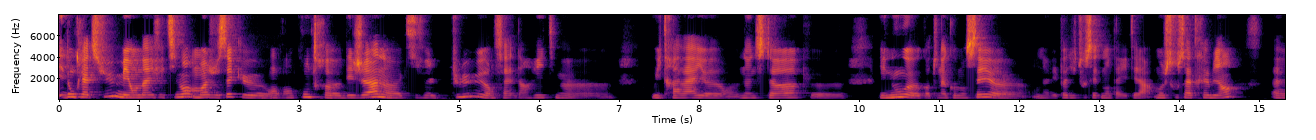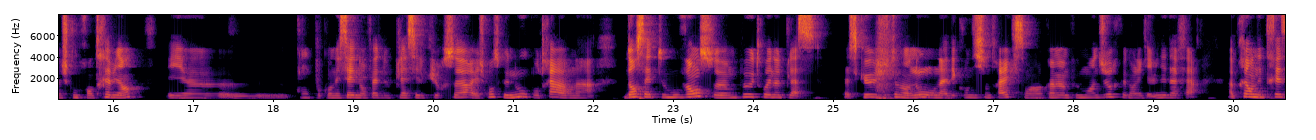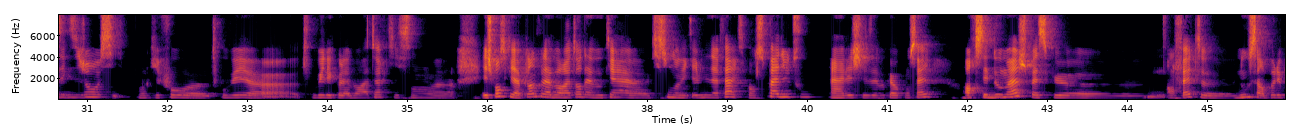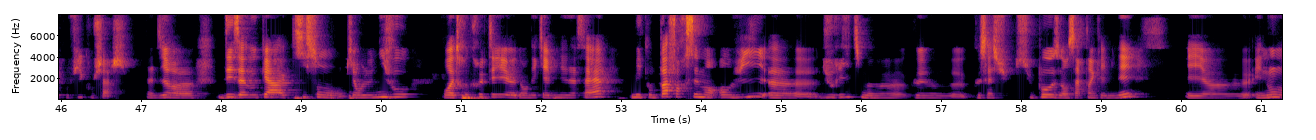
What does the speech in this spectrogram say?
et donc là-dessus, mais on a effectivement, moi je sais que on rencontre des jeunes qui veulent plus en fait d'un rythme où ils travaillent non-stop. Et nous, quand on a commencé, on n'avait pas du tout cette mentalité-là. Moi je trouve ça très bien, je comprends très bien et qu'on essaye en fait de placer le curseur. Et je pense que nous, au contraire, on a dans cette mouvance, on peut trouver notre place. Parce que justement, nous, on a des conditions de travail qui sont quand même un peu moins dures que dans les cabinets d'affaires. Après, on est très exigeant aussi. Donc, il faut euh, trouver, euh, trouver les collaborateurs qui sont... Euh, et je pense qu'il y a plein de collaborateurs d'avocats qui sont dans les cabinets d'affaires et qui pensent pas du tout à aller chez les avocats au conseil. Or, c'est dommage parce que, en fait, nous, c'est un peu les profils qu'on cherche. C'est-à-dire des avocats qui, sont, qui ont le niveau pour être recrutés dans des cabinets d'affaires, mais qui n'ont pas forcément envie du rythme que, que ça suppose dans certains cabinets. Et, euh, et nous,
